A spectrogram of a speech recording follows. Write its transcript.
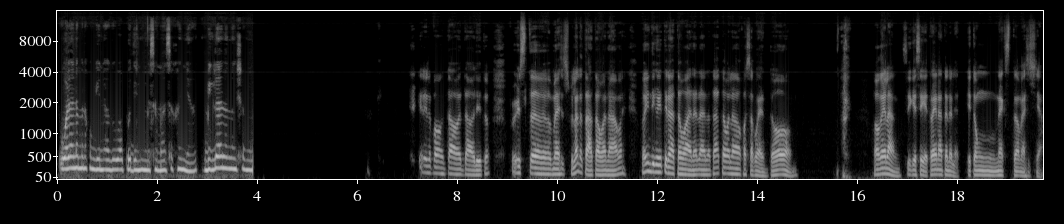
wala naman akong ginagawa po din masama sa kanya. Bigla na lang siyang Kanina pa akong tawa-tawa dito. First uh, message mo lang, natatawa na ako. O hindi ko yung tinatawanan na, natatawa lang ako sa kwento. okay lang. Sige, sige. Try natin ulit. Itong next uh, message niya.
